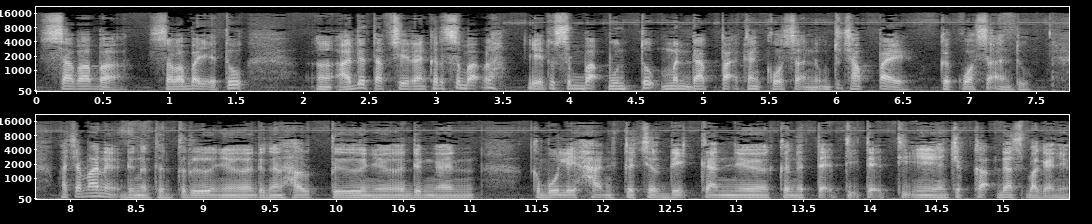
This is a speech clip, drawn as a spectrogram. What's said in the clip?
sababa. Sababa iaitu uh, ada tafsiran kata sebab lah iaitu sebab untuk mendapatkan kekuasaan untuk capai kekuasaan tu. Macam mana? Dengan tenteranya dengan hartanya dengan kebolehan kecerdikannya kena taktik-taktiknya yang cekap dan sebagainya.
